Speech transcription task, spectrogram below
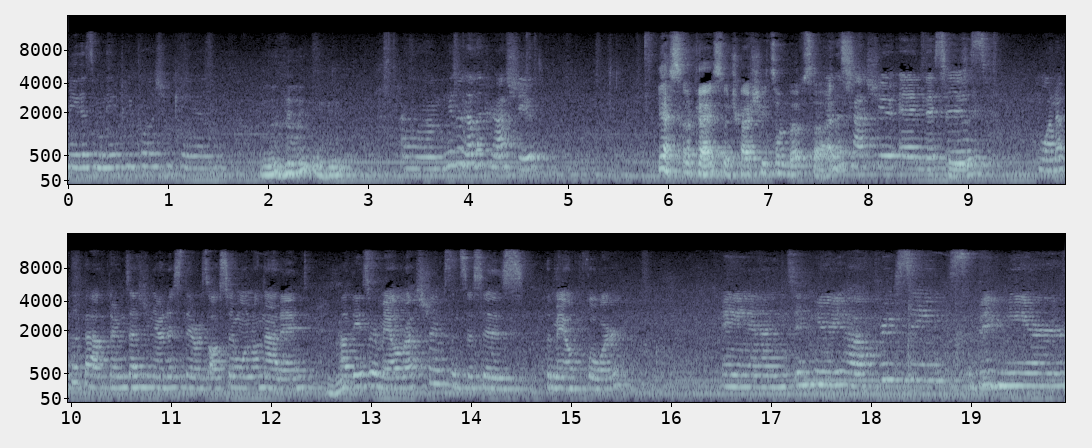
meet as many people as you can. Mm-hmm, Um, here's another trash chute, Yes. Okay. So trash chutes on both sides. another trash chute, and this Easy. is one of the bathrooms. As you noticed, there was also one on that end. Mhm. Uh, these are male restrooms since this is the male floor. And in here you have three sinks, a big mirror,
